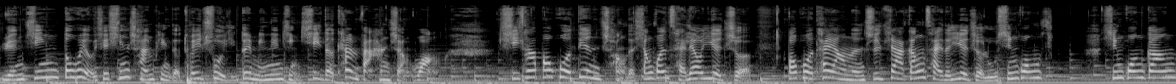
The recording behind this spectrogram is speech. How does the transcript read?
元晶都会有一些新产品的推出，以及对明年景气的看法和展望。其他包括电厂的相关材料业者，包括太阳能支架钢材的业者如星光。星光钢、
